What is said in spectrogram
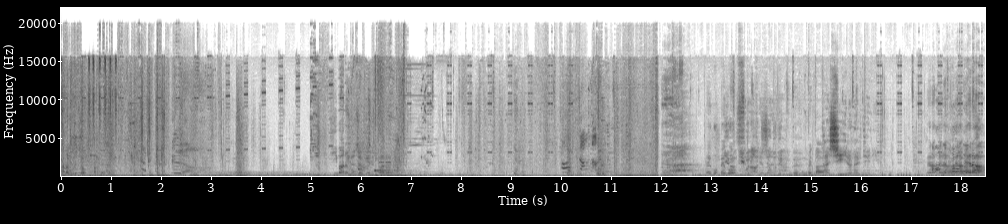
하나 우리 쪽 앞에 디바를 못 잡게 디바를. 빼고 빼고. 공 뺐다. 다시 일어날 테니. 빼라 빼라 빼라, 빼라.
